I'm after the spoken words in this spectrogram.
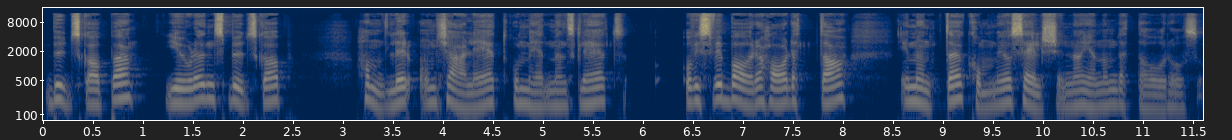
Budskapet, julens budskap, handler om kjærlighet og medmenneskelighet, og hvis vi bare har dette i mente, kommer vi å selskinna gjennom dette året også.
